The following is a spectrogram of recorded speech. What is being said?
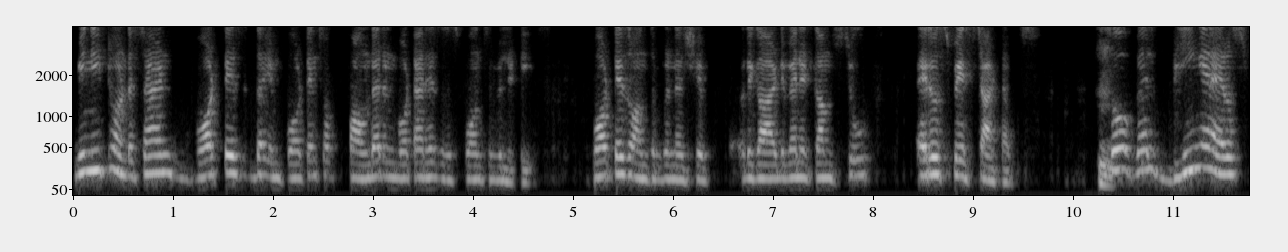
we need to understand what is the importance of founder and what are his responsibilities what is entrepreneurship regarding when it comes to aerospace startups Hmm. So, well, being an aeros-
